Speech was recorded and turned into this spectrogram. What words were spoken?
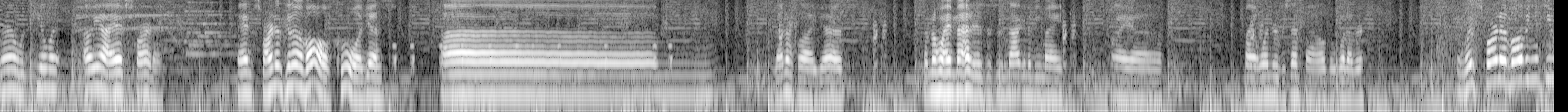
Now, let's heal my... Oh, yeah, I have Suparna. And Suparna's gonna evolve. Cool, I guess. Um... Venomclaw, I guess. Don't know why it matters. This is not going to be my my uh, my 100% file, but whatever. And what is Suparna evolving into?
